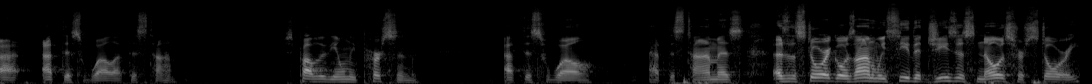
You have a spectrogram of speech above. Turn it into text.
at, at this well at this time. She's probably the only person at this well at this time. As, as the story goes on, we see that Jesus knows her story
